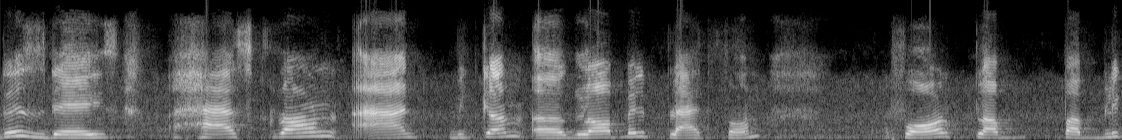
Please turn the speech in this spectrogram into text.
this day has grown and become a global platform for pub- public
